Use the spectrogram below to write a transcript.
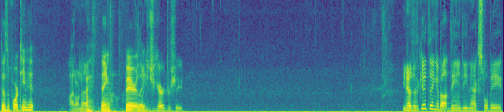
Does a 14 hit? I don't know. I think Look barely. Look at your character sheet. You know the good thing about D and D next will be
